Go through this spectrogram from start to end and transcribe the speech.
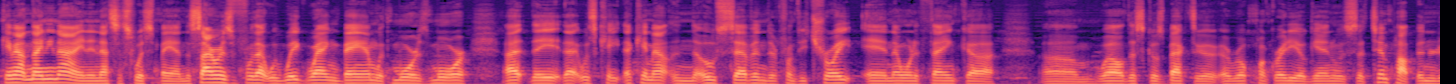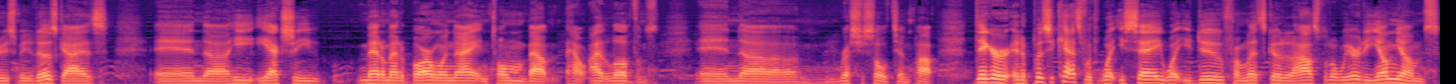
Came out in 99, and that's a Swiss band. The Sirens before that with Wig Wam Bam with More is More. Uh, they That was that came out in 07. They're from Detroit, and I want to thank uh, um, well, this goes back to a, real punk radio again. Was uh, Tim Pop introduced me to those guys, and uh, he he actually met them at a bar one night and told them about how I loved them. And uh, rest your soul, Tim Pop, Digger and the Pussycats with "What You Say, What You Do" from "Let's Go to the Hospital." We heard the Yum Yums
